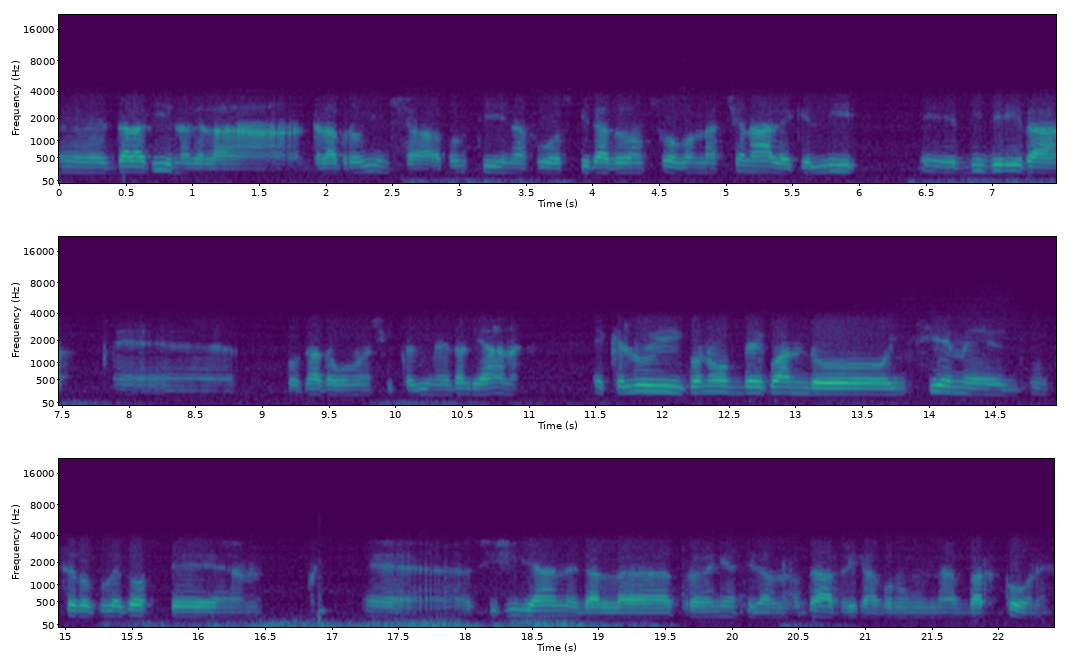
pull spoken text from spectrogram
eh, da Latina della, della, provincia pontina fu ospitato da un suo connazionale che lì eh, viveva eh, sposato con una cittadina italiana e che lui conobbe quando insieme giunsero sulle coste siciliane dal, provenienti dal Nord Africa con un barcone.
